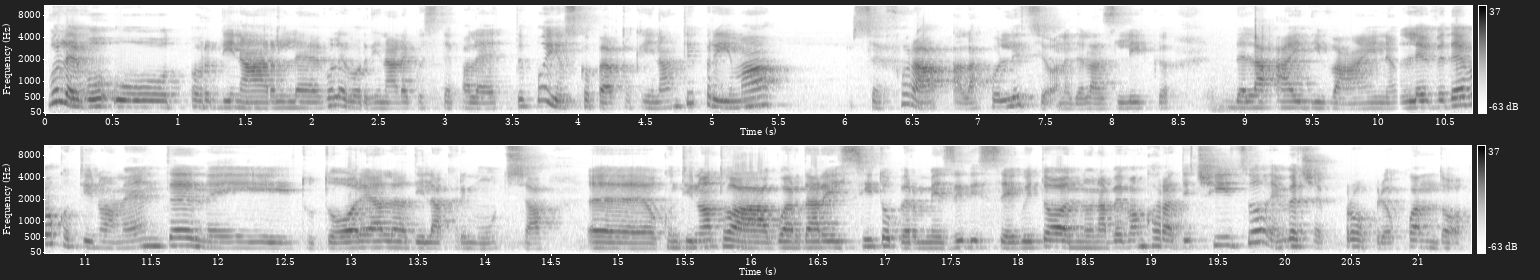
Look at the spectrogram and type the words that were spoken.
Volevo ordinarle, volevo ordinare queste palette, poi ho scoperto che in anteprima Sephora ha la collezione della Slick, della Eye Divine. Le vedevo continuamente nei tutorial di lacrimuccia. Eh, ho continuato a guardare il sito per mesi di seguito, non avevo ancora deciso e invece proprio quando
